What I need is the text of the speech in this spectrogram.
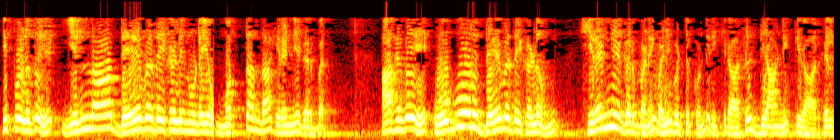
இப்பொழுது எல்லா தேவதைகளினுடைய மொத்தம்தான் ஹிரண்ய கர்ப்பன் ஆகவே ஒவ்வொரு தேவதைகளும் ஹிரண்ய கர்ப்பனை வழிபட்டு கொண்டு இருக்கிறார்கள் தியானிக்கிறார்கள்.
